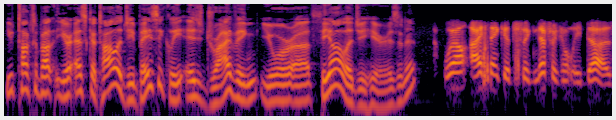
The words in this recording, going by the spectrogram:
you talked about your eschatology basically is driving your uh, theology here, isn't it? Well, I think it significantly does.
